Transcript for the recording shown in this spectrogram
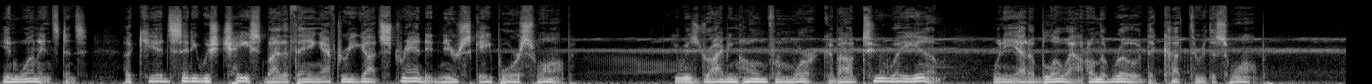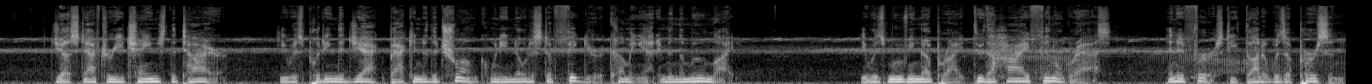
In one instance, a kid said he was chased by the thing after he got stranded near Scape Ore Swamp. He was driving home from work about 2 a.m. when he had a blowout on the road that cut through the swamp. Just after he changed the tire, he was putting the jack back into the trunk when he noticed a figure coming at him in the moonlight. It was moving upright through the high fennel grass, and at first he thought it was a person,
